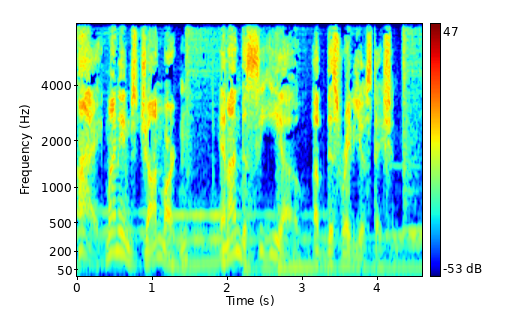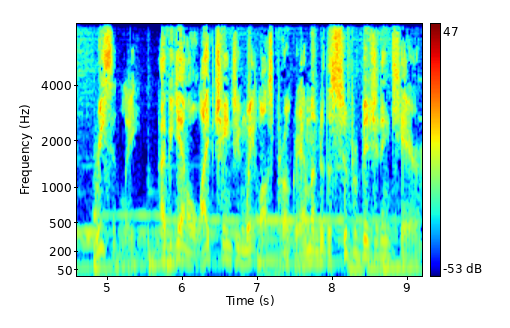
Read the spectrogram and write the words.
Hi, my name's John Martin, and I'm the CEO of this radio station. Recently, I began a life-changing weight loss program under the supervision and care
